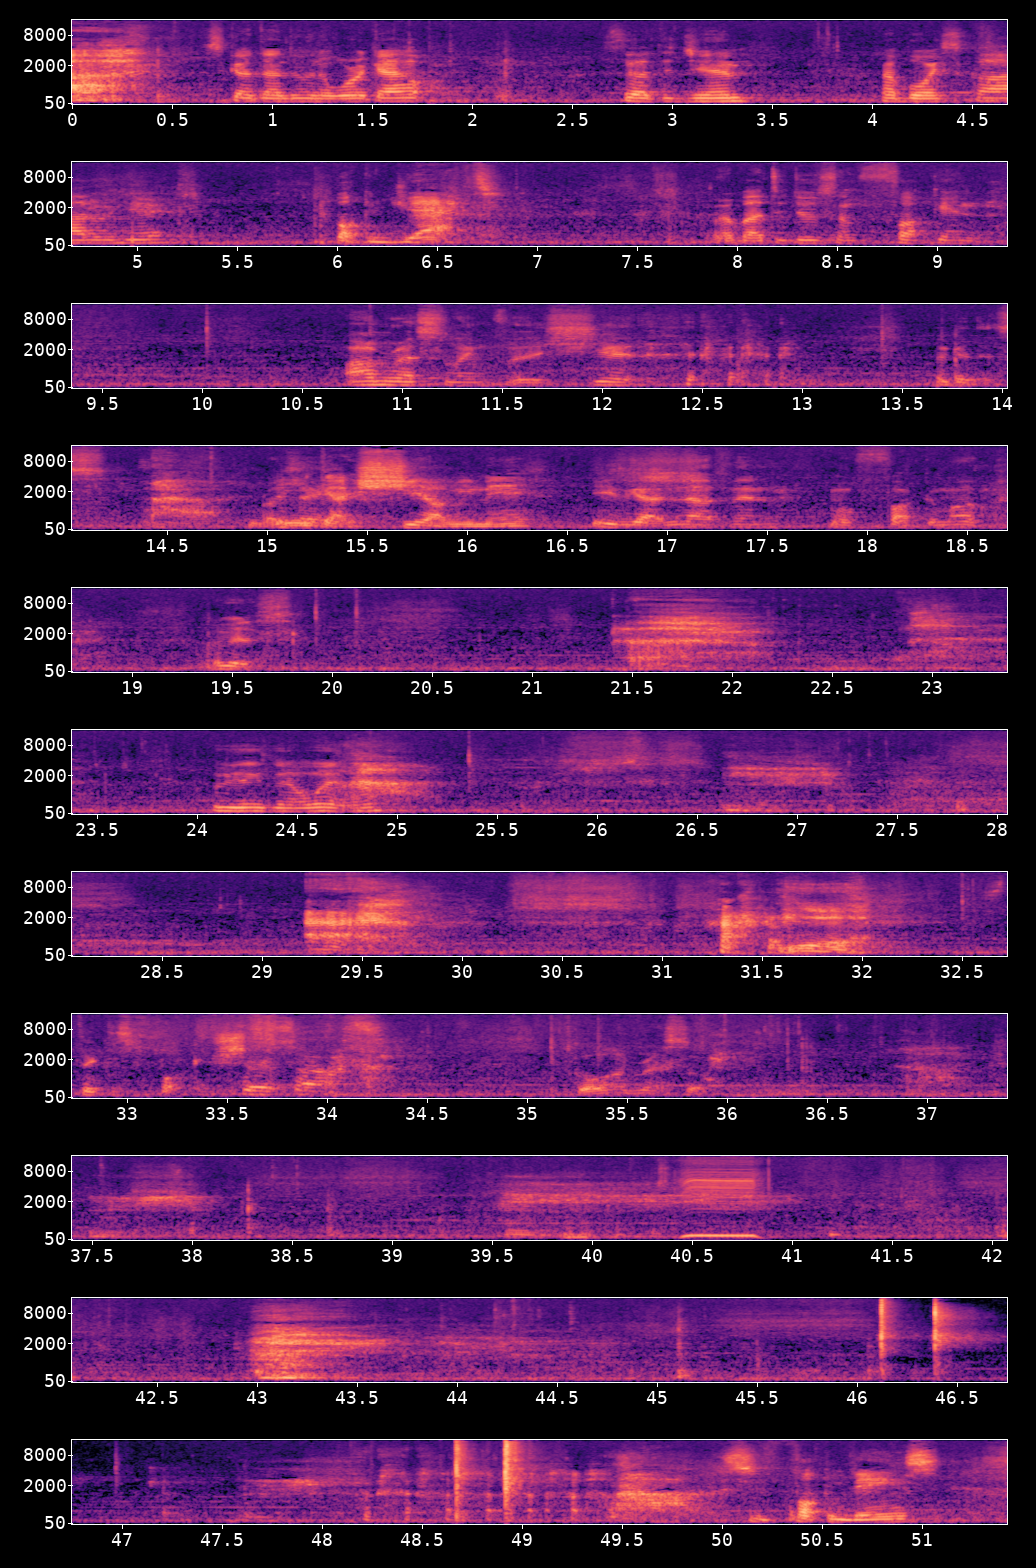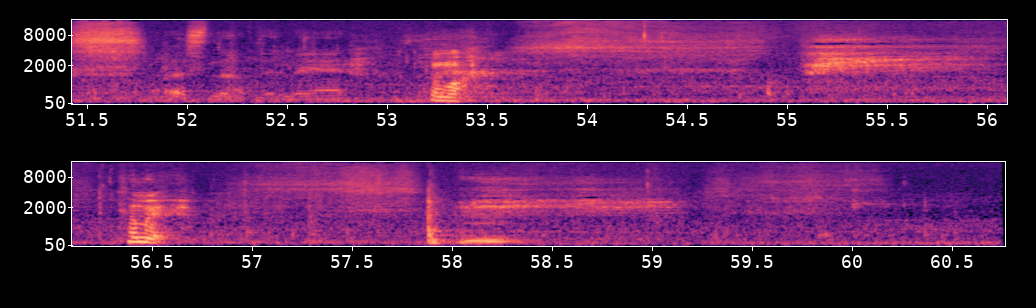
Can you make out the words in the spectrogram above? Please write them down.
Ah. Just got done doing a workout. Still at the gym. My boy Scott over here. Fucking jacked. We're about to do some fucking arm wrestling for this shit. Look at this. Bro, you got shit on me, man. He's got nothing. I'm gonna fuck him up. Look at this. Who do you think's gonna win, huh? Yeah. Let's take this fucking shirts off. Go on wrestle. Some fucking veins. That's nothing, man. Come on. Come here.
